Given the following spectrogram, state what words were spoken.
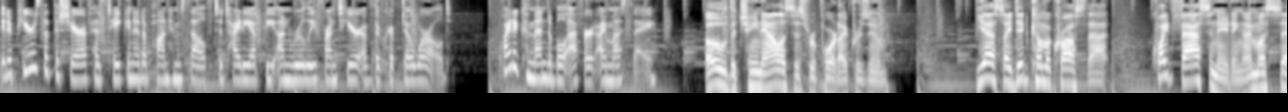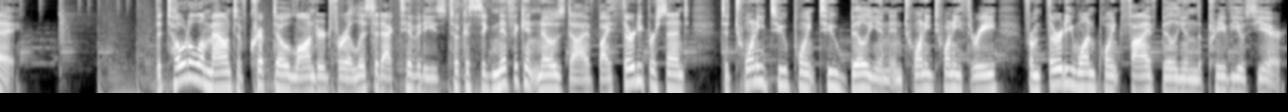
It appears that the sheriff has taken it upon himself to tidy up the unruly frontier of the crypto world. Quite a commendable effort, I must say. Oh, the Chainalysis report, I presume. Yes, I did come across that. Quite fascinating, I must say. The total amount of crypto laundered for illicit activities took a significant nosedive by 30% to 22.2 billion in 2023 from 31.5 billion the previous year.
